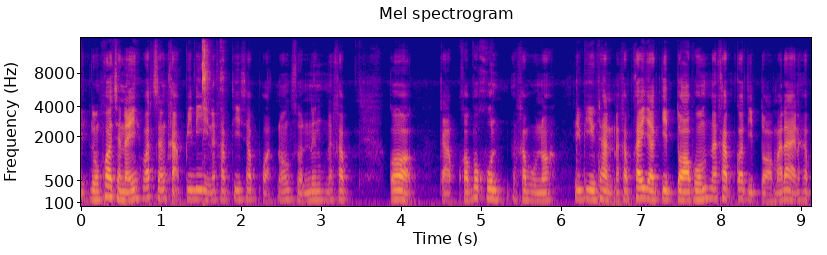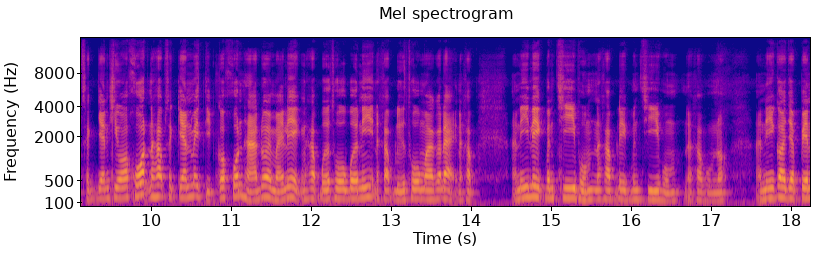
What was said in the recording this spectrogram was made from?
จหลวงพ่อชนัยวัดสังขะปีดีนะครับที่ซัพพอร์ตน้องส่วนหนึ่งนะครับ ก็กราบขอบพระคุณนะครับผมเนาะ พี่ๆท่านนะครับใครอยากติดต่อผมนะครับก็ติดต่อมาได้นะครับสแกน QR code นะครับสแกนไม่ติดก็ค้นหาด้วยหมายเลขนะครับเบอร์โทรเบอร์นี้นะครับหรือโทรมาก็ได้นะครับ อันนี้เลขบัญชีผมนะครับเลขบัญชีผมนะครับผมเนาะอันนี้ก็จะเป็น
